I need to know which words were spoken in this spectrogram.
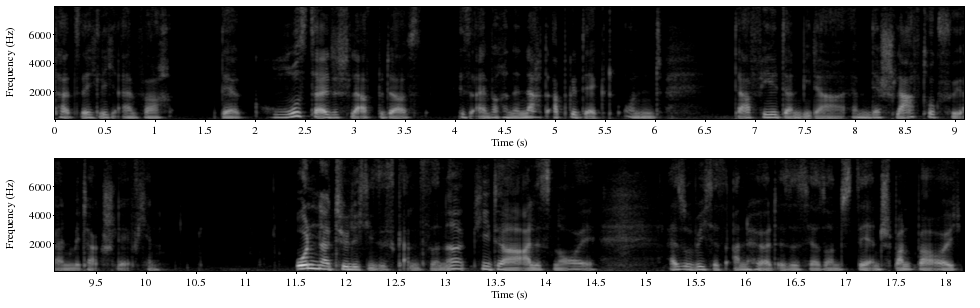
tatsächlich einfach der Großteil des Schlafbedarfs ist einfach in der Nacht abgedeckt und da fehlt dann wieder ähm, der Schlafdruck für ein Mittagsschläfchen. Und natürlich dieses Ganze, ne? Kita, alles neu. Also wie ich das anhört, ist es ja sonst sehr entspannt bei euch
